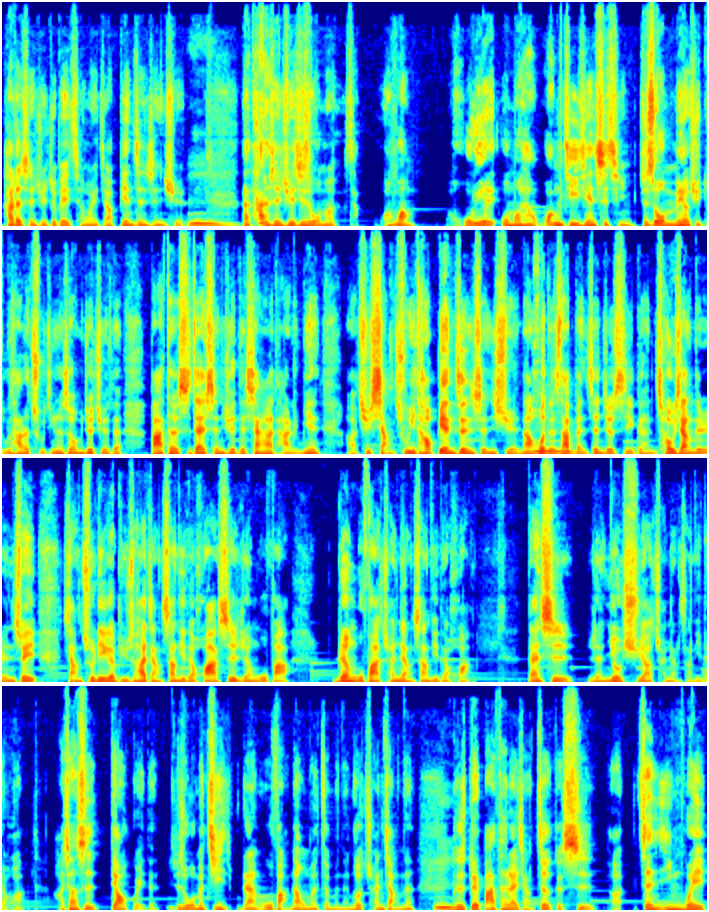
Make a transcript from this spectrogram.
他的神学就被称为叫辩证神学。嗯那他的神学其实我们往往忽略，我们常忘记一件事情，就是我们没有去读他的处境的时候，我们就觉得巴特是在神学的象牙塔里面啊、去想出一套辩证神学，然后或者是他嗯本身就是一个很抽象的人，所以想出了一个，比如说他讲上帝的话是人无法人无法传讲上帝的话，但是人又需要传讲上帝的话。好像是吊诡的，就是我们既然无法，那我们怎么能够传讲呢？嗯，可是对巴特来讲，这个是啊、正因为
